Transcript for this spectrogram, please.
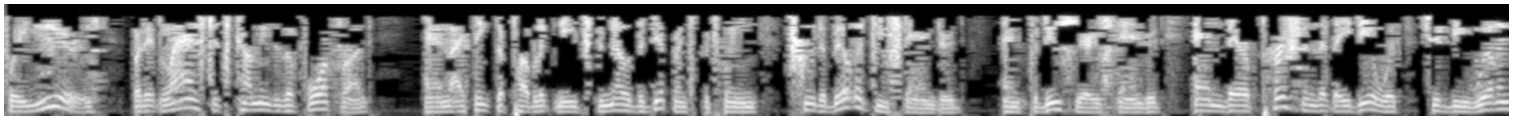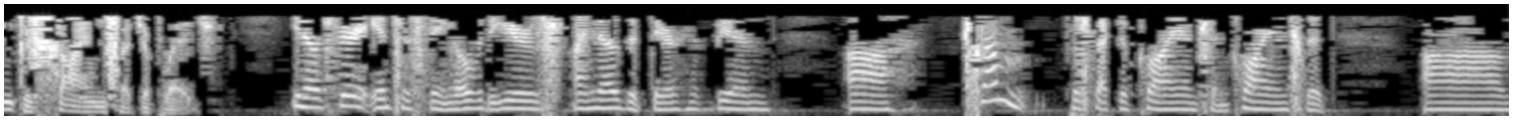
for years, but at last it's coming to the forefront, and I think the public needs to know the difference between suitability standard and fiduciary standard, and their person that they deal with should be willing to sign such a pledge. You know, it's very interesting. Over the years, I know that there have been uh, some prospective clients and clients that, um,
